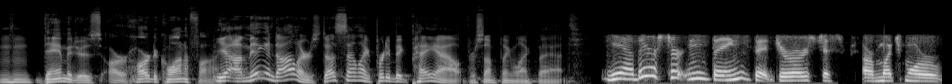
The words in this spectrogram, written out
mm-hmm. damages are hard to quantify. Yeah, a million dollars does sound like a pretty big payout for something like that. Yeah, there are certain things that jurors just are much more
